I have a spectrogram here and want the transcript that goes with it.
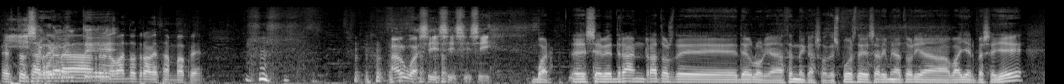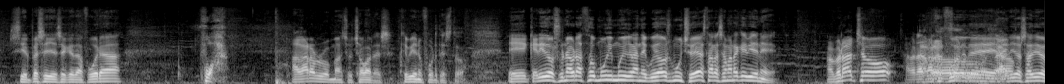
Esto y se arregla seguramente- renovando otra vez a Mbappé. Algo así, sí, sí, sí. Bueno, eh, se vendrán ratos de, de gloria, hacen de caso. Después de esa eliminatoria Bayern-PSG, si el PSG se queda fuera, ¡fua! Agarrar los machos, chavales, que viene fuerte esto. Eh, queridos, un abrazo muy, muy grande. Cuidaos mucho, ¿eh? Hasta la semana que viene. Abrazo. Abrazo. Abrazo fuerte. Adiós, adiós.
